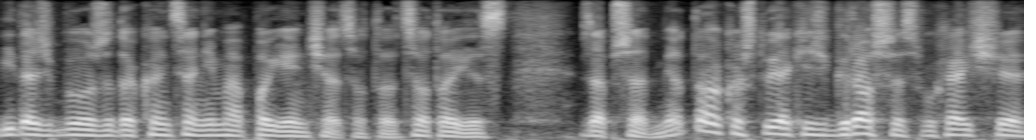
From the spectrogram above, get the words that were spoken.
widać było, że do końca nie ma pojęcia, co to, co to jest za przedmiot. To kosztuje jakieś grosze, słuchajcie,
